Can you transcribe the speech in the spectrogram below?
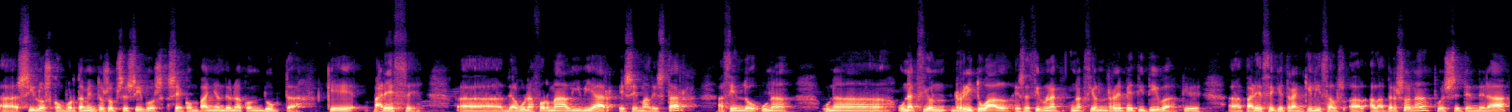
Eh, si los comportamientos obsesivos se acompañan de una conducta que parece de alguna forma aliviar ese malestar, haciendo una una, acción ritual, es decir, una, acción repetitiva que ah, parece que tranquiliza a, la persona, pues se tenderá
